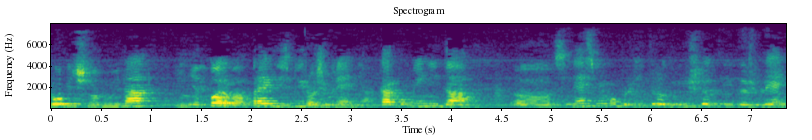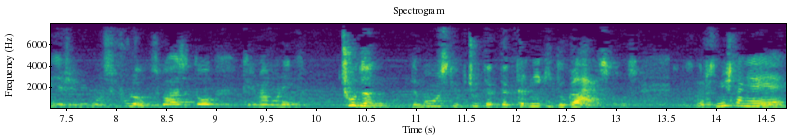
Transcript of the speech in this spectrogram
logično nujna in je prva pred izbiro življenja. Kar pomeni, da uh, si ne smemo prehitro domišljati, da življenje živimo s fulom zgolj zato, ker imamo nek čuden demonski občutek, da kar nekaj dogaja skozi. Razmišljanje je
